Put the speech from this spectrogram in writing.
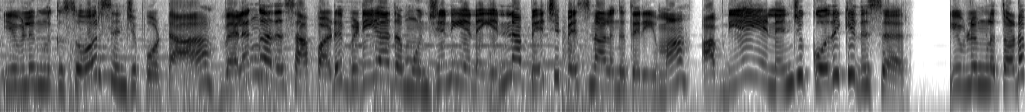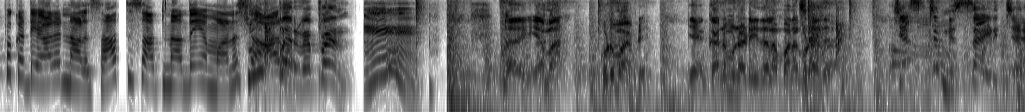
இவளுங்களுக்கு சோறு செஞ்சு போட்டா விளங்காத சாப்பாடு விடியாத மூஞ்சின்னு என்ன என்ன பேச்சு பேசினாலுங்க தெரியுமா? அப்படியே என் நெஞ்சு கொதிக்குது சார். இவளுங்களை தொடப்பக்கட்டையால நாலு சாத்து சாத்துனாதான் என் மனசு ஏமா குடும்பம் இப்படி. என் கண்ணு முன்னாடி இதெல்லாம் பண்ணக்கூடாது. ஜஸ்ட் மிஸ் ஆயிடுச்சே.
